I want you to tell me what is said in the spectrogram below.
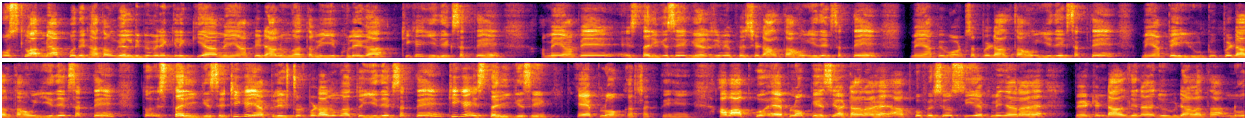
उसके बाद मैं आपको दिखाता हूँ गैलरी पे मैंने क्लिक किया, मैं यहाँ पे डालूँगा, तभी ये खुलेगा, ठीक है? ये देख सकते हैं। अब मैं यहाँ पे इस तरीके से गैलरी में फिर से डालता हूँ, ये देख सकते हैं। मैं यहाँ पे व्हाट्सअप पे डालता हूँ, ये देख सकते हैं। मैं यहाँ पे यूट्यूब पे डालता हूँ, ये देख सकते हैं। तो इस तरीके से, ठीक है? यहाँ प्ले स्टोर पर डालूँगा तो ये देख सकते हैं, ठीक है? इस तरीके से। ऐप लॉक कर सकते हैं। अब आपको ऐप लॉक कैसे हटाना है, आपको फिर से उसी ऐप में जाना है। पैटर्न डाल देना है, जो भी डाला था, नो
